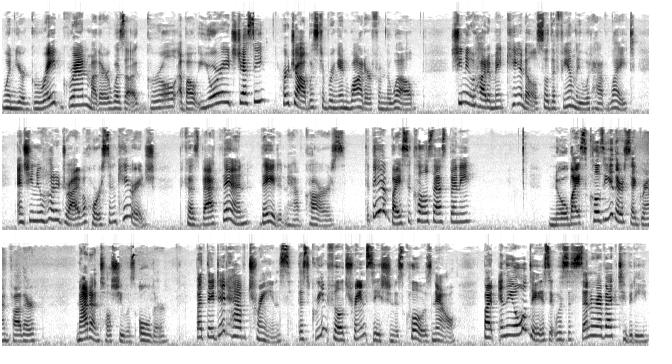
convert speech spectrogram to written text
When your great grandmother was a girl about your age, Jessie, her job was to bring in water from the well. She knew how to make candles so the family would have light, and she knew how to drive a horse and carriage, because back then they didn't have cars. Did they have bicycles? asked Benny. No bicycles either, said Grandfather. Not until she was older. But they did have trains. This Greenfield train station is closed now, but in the old days it was the center of activity.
